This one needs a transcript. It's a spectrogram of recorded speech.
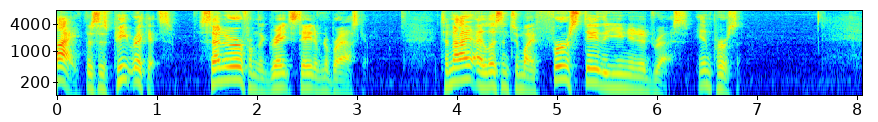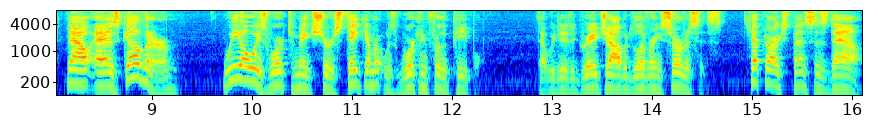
Hi, this is Pete Ricketts, Senator from the great state of Nebraska. Tonight I listened to my first State of the Union address in person. Now, as governor, we always worked to make sure state government was working for the people, that we did a great job of delivering services, kept our expenses down,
